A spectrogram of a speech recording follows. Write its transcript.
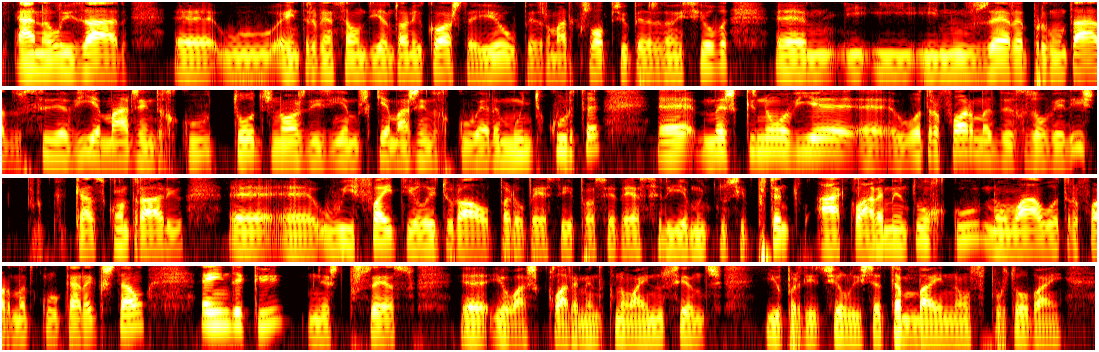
a analisar a intervenção de António Costa, eu, o Pedro Marcos Lopes e o Pedro Adão e Silva, um, e, e, e, nos era perguntado se havia margem de recuo. Todos nós dizíamos que a margem de recuo era muito curta, uh, mas que não havia uh, outra forma de resolver isto, porque, caso contrário, o efeito eleitoral para o PSD e para o CDS seria muito nocivo. Portanto, há claramente um recuo, não há outra forma de colocar a questão, ainda que neste processo eh, eu acho claramente que não há inocentes e o Partido Socialista também não se portou bem eh,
